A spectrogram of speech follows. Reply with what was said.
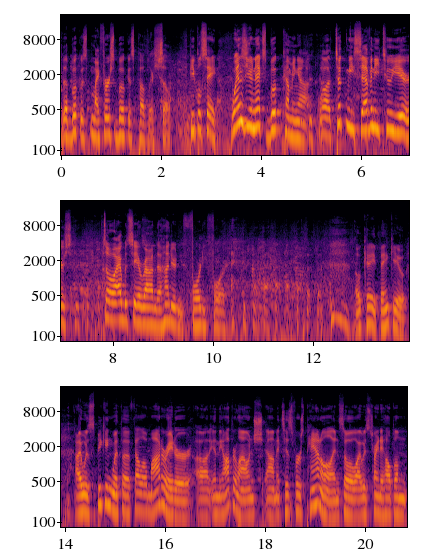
the book was my first book is published. So people say, "When's your next book coming out?" Well, it took me 72 years so I would say around 144. okay, thank you. I was speaking with a fellow moderator uh, in the author lounge. Um, it's his first panel, and so I was trying to help him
